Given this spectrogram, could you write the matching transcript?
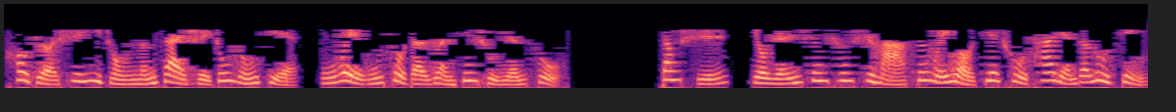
后者是一种能在水中溶解、无味无嗅的软金属元素。当时有人声称是马森唯有接触他人的路径，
